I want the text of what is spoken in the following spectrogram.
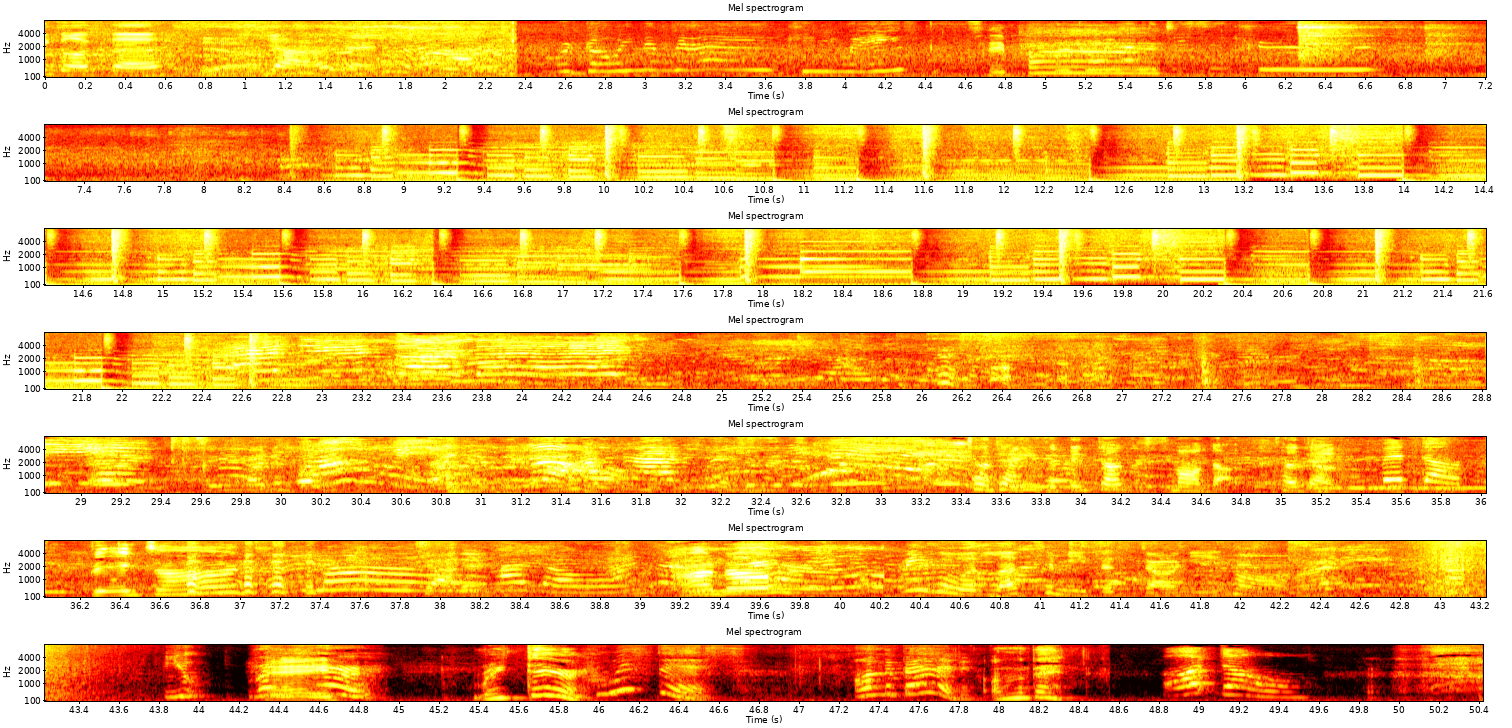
go back that way and go up the? Yeah. Yeah. Okay. We're going away. Can you wave? Say bye. Disney cruise. Tell Daddy's a big dog or small dog. Tell Daddy. Big dog? Got it. I know. Mabel would love to meet this doggy, huh? You right Hey. here. Right there. Who is this? On the bed. On the bed.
